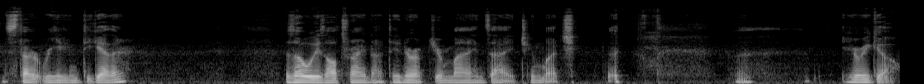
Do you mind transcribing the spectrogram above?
and start reading together. As always, I'll try not to interrupt your mind's eye too much. Here we go.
